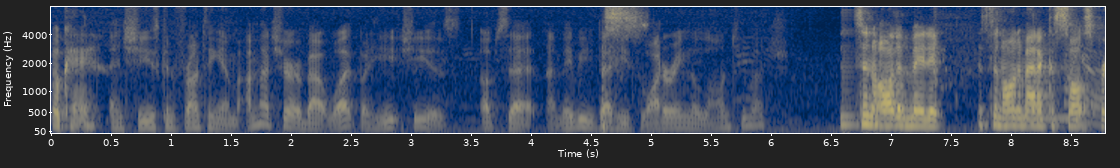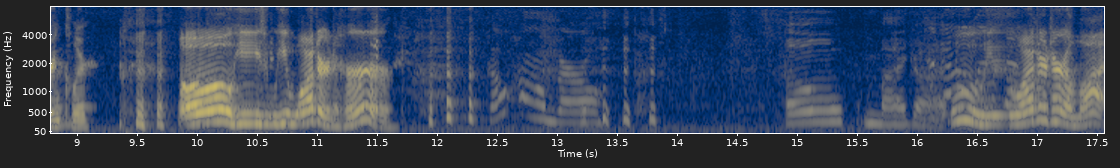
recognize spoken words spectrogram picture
Okay. and she's confronting him. I'm not sure about what, but he she is upset. Uh, Maybe that he's watering the lawn too much. It's an automated it's an automatic assault sprinkler. Oh, he he watered her. Go home, girl. Oh my god. Ooh, he watered her a lot.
